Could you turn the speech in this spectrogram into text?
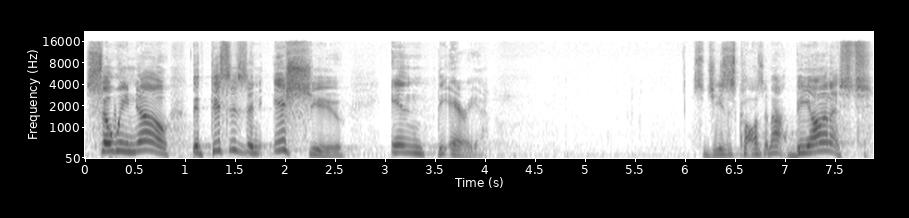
So we know that this is an issue in the area. So Jesus calls him out be honest,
